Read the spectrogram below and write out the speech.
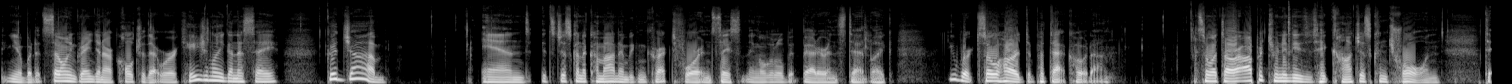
you know, but it's so ingrained in our culture that we're occasionally going to say good job. And it's just going to come out and we can correct for it and say something a little bit better instead. Like, you worked so hard to put that coat on. So it's our opportunity to take conscious control and to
